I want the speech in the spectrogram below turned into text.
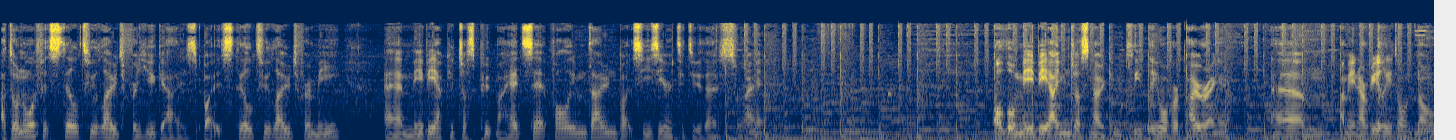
I don't know if it's still too loud for you guys, but it's still too loud for me. Um, maybe I could just put my headset volume down, but it's easier to do this, right? Although maybe I'm just now completely overpowering it. Um, I mean, I really don't know.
